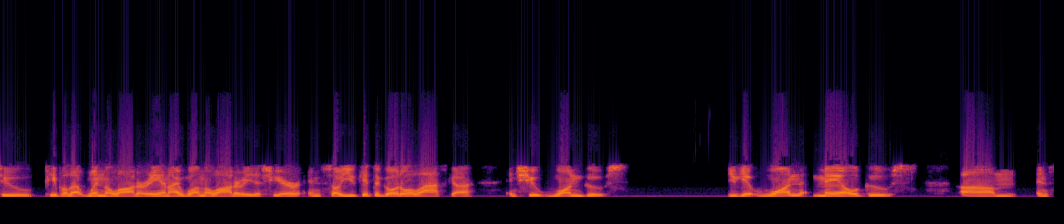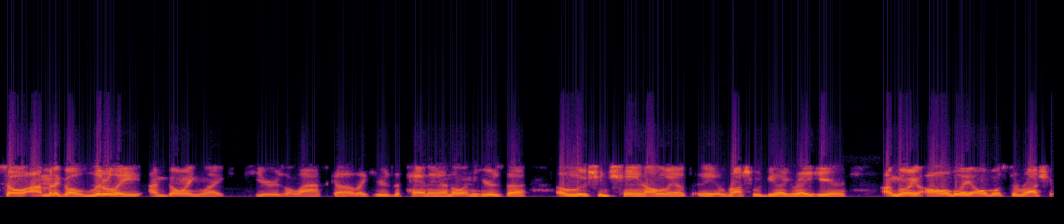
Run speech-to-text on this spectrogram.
to people that win the lottery. And I won the lottery this year. And so you get to go to Alaska and shoot one goose. You get one male goose. Um, and so I'm going to go literally, I'm going like here's Alaska, like here's the Panhandle, and here's the Aleutian chain all the way out. To, Russia would be like right here. I'm going all the way almost to Russia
